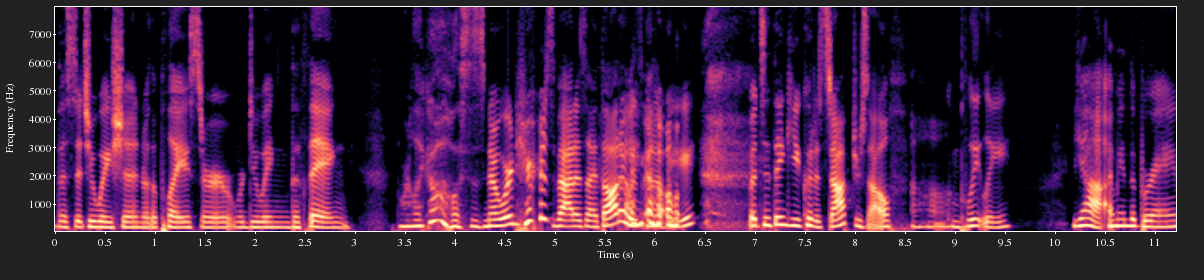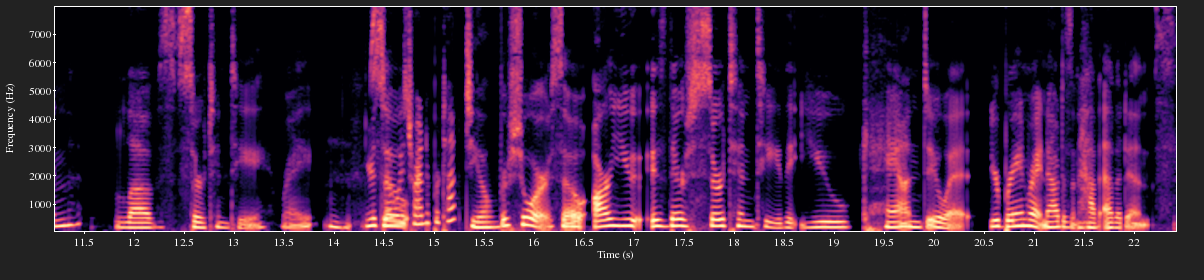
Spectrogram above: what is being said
the situation or the place or we're doing the thing and we're like oh this is nowhere near as bad as I thought it was going to be but to think you could have stopped yourself Uh-huh. completely Yeah. I mean, the brain loves certainty, right? it's So- always trying to protect you For sure. So, are you, is there certainty that you can do it? Your brain right now doesn't have evidence.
